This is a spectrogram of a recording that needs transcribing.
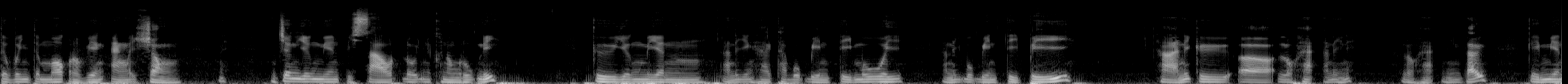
ទៅវិញទៅមករវាងអាំងនិងចុងអញ្ចឹងយើងមានពិសោធន៍ដូចនៅក្នុងរូបនេះ គឺយើងមានអានេះយើងហៅថាបូប៊ីនទី1អានេះបូប៊ីនទី2ហើយនេះគឺលោហៈអានេះនេះលោហៈអញ្ចឹងទៅ គេមាន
